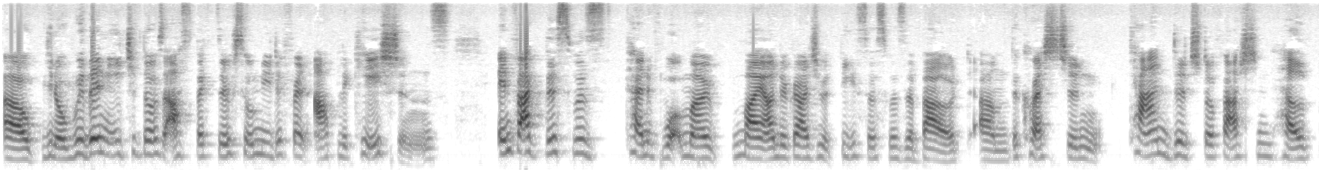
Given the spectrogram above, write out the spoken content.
uh, you know, within each of those aspects, there's so many different applications. In fact, this was kind of what my my undergraduate thesis was about. Um, the question: Can digital fashion help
